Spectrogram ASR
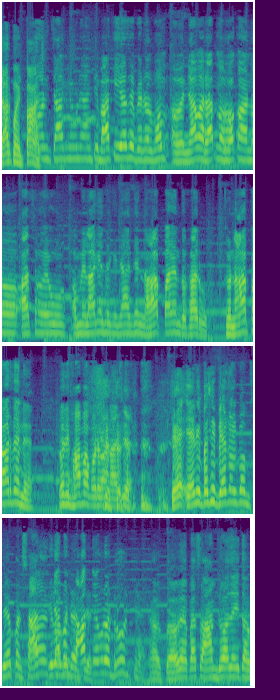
ચાર પોઈન્ટ પાંચ. ચાર કિલોમીટર બાકી હશે પેટ્રોલ પંપ હવે ન્યામાં રાતનો રોકાવાનો આશરો એવું અમને લાગે છે કે ત્યાં જઈને ના પાડે ને તો સારું. જો ના પાડે ને તો પછી ફાંફા પડવાના છે. એની પછી પેટ્રોલ પંપ છે પણ સાત કિલોમીટર સાત છે. કિલોમીટર દૂર છે. હવે પાછું આમ જોવા જઈએ તો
